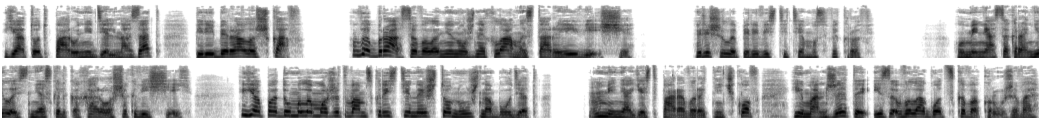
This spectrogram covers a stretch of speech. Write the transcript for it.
Я тут пару недель назад перебирала шкаф. Выбрасывала ненужный хлам и старые вещи. Решила перевести тему свекровь. У меня сохранилось несколько хороших вещей. Я подумала, может, вам с Кристиной что нужно будет. У меня есть пара воротничков и манжеты из вологодского кружева.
